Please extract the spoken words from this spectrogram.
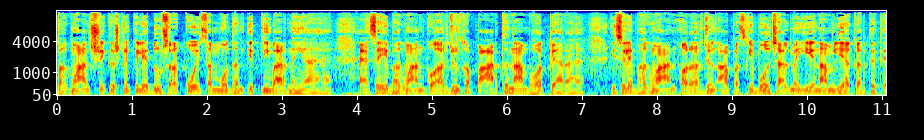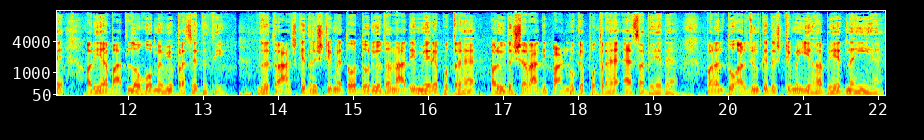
भगवान श्री कृष्ण के लिए दूसरा कोई संबोधन इतनी बार नहीं आया है। ऐसे ही भगवान को अर्जुन का पार्थ नाम बहुत प्यारा है। इसलिए भगवान और अर्जुन आपस की बोलचाल में ये नाम लिया करते थे और यह बात लोगों में भी प्रसिद्ध थी। धृतराज की दृष्टि में तो दुर्योधन आदि मेरे पुत्र हैं और युधिष्ठर आदि पांडु के पुत्र हैं, ऐसा भेद है। परंतु अर्जुन की दृष्टि में यह भेद नहीं है।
